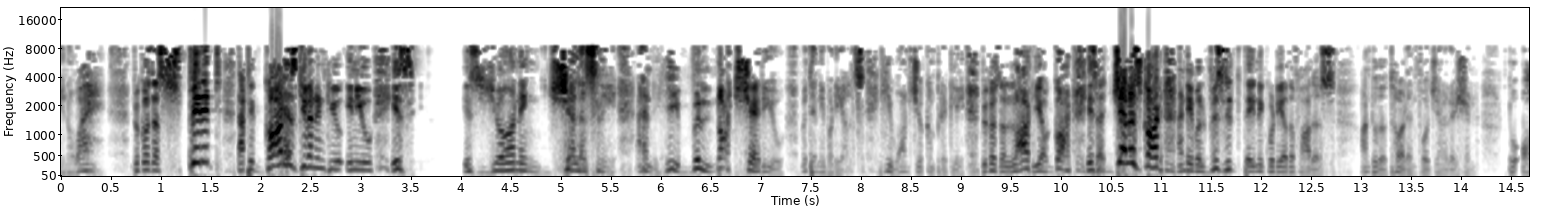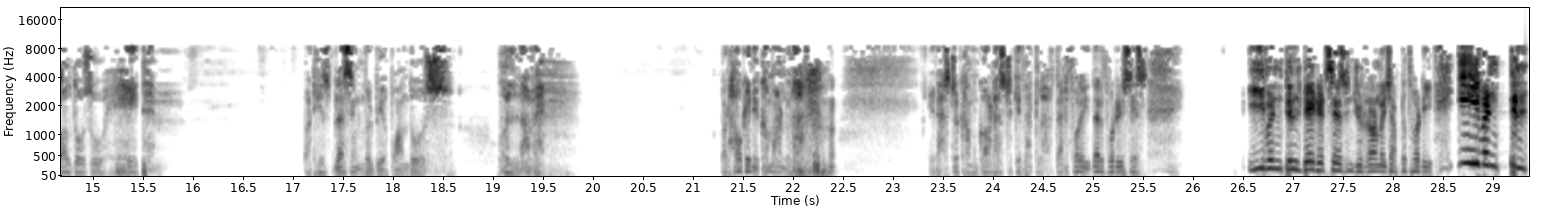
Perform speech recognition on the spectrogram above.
You know why? Because the spirit that God has given into you, in you is is yearning jealously and he will not share you with anybody else. He wants you completely because the Lord your God is a jealous God and he will visit the iniquity of the fathers unto the third and fourth generation to all those who hate him. But his blessing will be upon those who love him. But how can you command love? it has to come. God has to give that love. Therefore, therefore he says, even till date, it says in Deuteronomy chapter 30, even till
